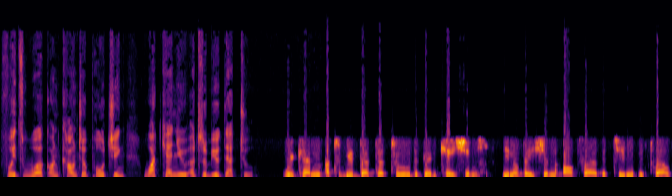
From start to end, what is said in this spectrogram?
for its work on counter poaching. What can you attribute that to? We can attribute that uh, to the dedication, innovation of uh, the team itself,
